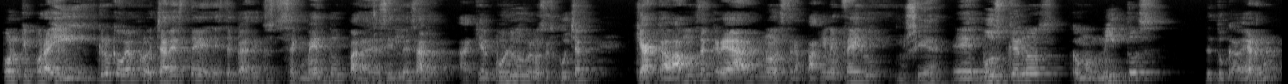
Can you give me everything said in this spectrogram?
porque por ahí creo que voy a aprovechar este, este pedacito, este segmento para decirles a, aquí al público que nos escucha que acabamos de crear nuestra página en Facebook. Sí. Eh, búsquenos como mitos de tu caverna,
